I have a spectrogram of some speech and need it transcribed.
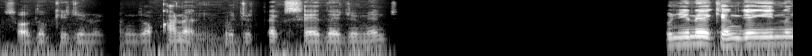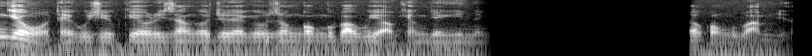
소득 기준을 충족하는 무주택 세대주면 군인의 경쟁이 있는 경우 대구시 6개월 이상 거주자에게 우선 공급하고요. 경쟁이 있는 경우 공급합니다.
